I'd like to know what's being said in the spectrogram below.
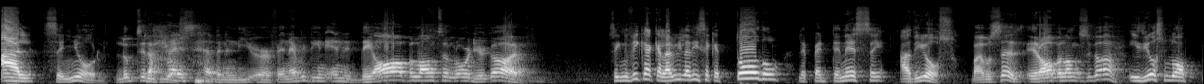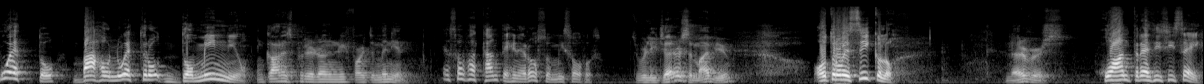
al Señor. Look to the highest heaven and the earth, and everything in it, they all belong to the Lord your God. Significa que la Biblia dice que todo le pertenece a Dios Bible says it all belongs to God. y Dios lo ha puesto bajo nuestro dominio. And God has put it underneath our dominion. Eso es bastante generoso en mis ojos. It's really generous in my view. Otro versículo, Another verse, Juan 3:16.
